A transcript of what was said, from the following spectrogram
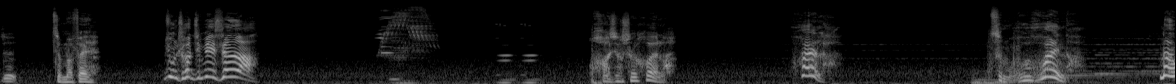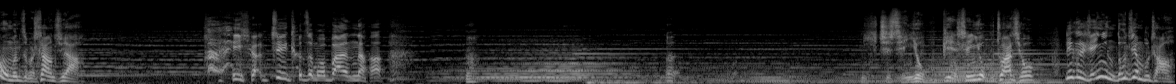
这怎么飞？用超级变身啊！好像摔坏了。坏了？怎么会坏呢？那我们怎么上去啊？哎呀，这可怎么办呢？啊？呃，你之前又不变身又不抓球，连个人影都见不着。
